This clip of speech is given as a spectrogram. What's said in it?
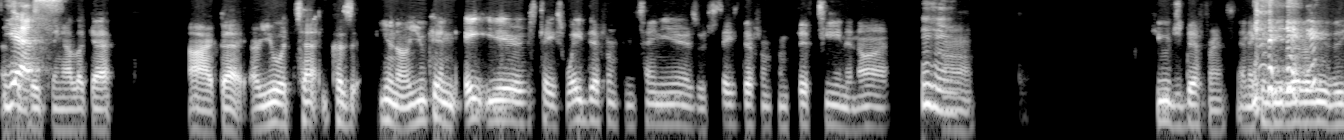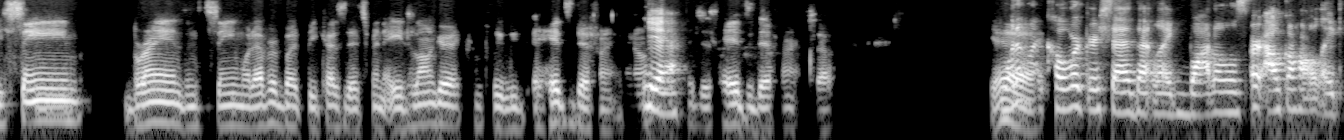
That's yes. a big thing I look at. I bet. Are you a ten? Because you know you can eight years taste way different from ten years, which tastes different from fifteen and on. Mm-hmm. Um, huge difference, and it can be literally the same brand and same whatever, but because it's been aged longer, it completely it hits different. You know? Yeah, it just hits different. So. Yeah. One of my coworkers said that like bottles or alcohol like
